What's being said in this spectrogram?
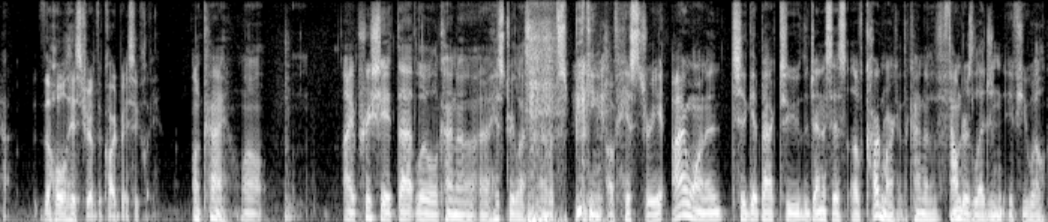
ha- the whole history of the card basically. Okay, well, I appreciate that little kind of uh, history lesson there. But speaking of history, I wanted to get back to the genesis of Cardmarket, the kind of founder's legend, if you will.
